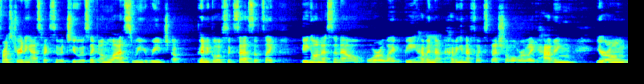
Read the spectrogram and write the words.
frustrating aspects of it too. Is like unless we reach a pinnacle of success, it's like being on SNL or like being having Mm-hmm. having a Netflix special or like having your own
